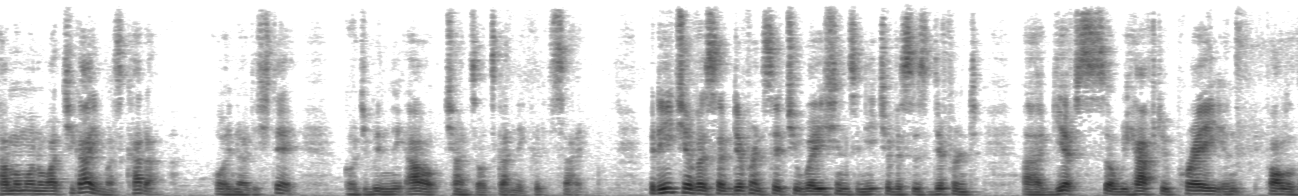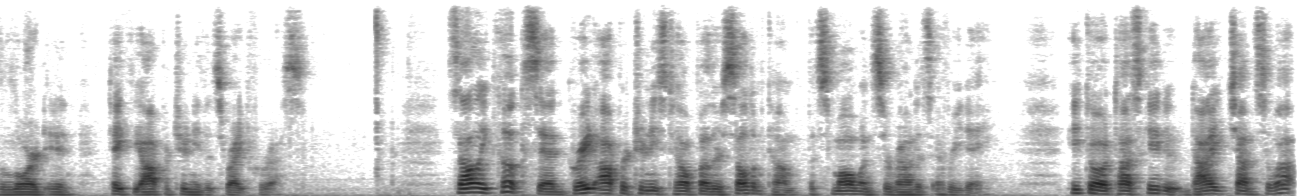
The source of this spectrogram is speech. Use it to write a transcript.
賜物は違いますからお祈りしてご自分に合うチャンスをつかんでください。But each of us have different situations and each of us has different uh, gifts. So we have to pray and follow the Lord and take the opportunity that's right for us. Sally Cook said, Great opportunities to help others seldom come, but small ones surround us every day. Hito o tasukeru dai chansu wa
